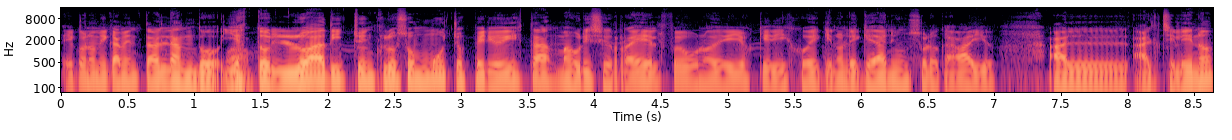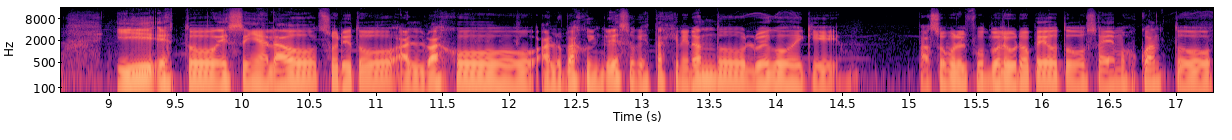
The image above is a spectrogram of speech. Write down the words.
económicamente hablando. Y esto lo ha dicho incluso muchos periodistas. Mauricio Israel fue uno de ellos que dijo de que no le queda ni un solo caballo al, al chileno. Y esto es señalado sobre todo al bajo, al bajo ingreso que está generando luego de que pasó por el fútbol europeo, todos sabemos cuánto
